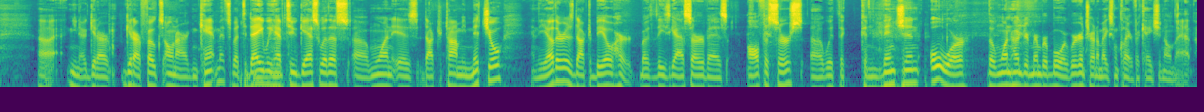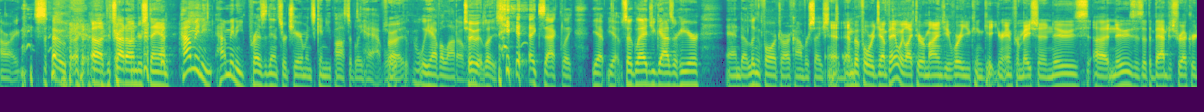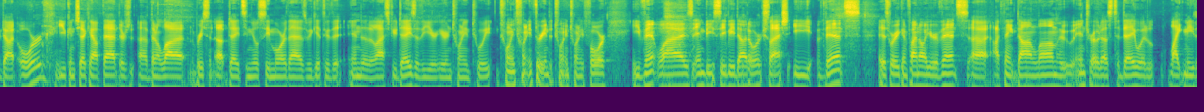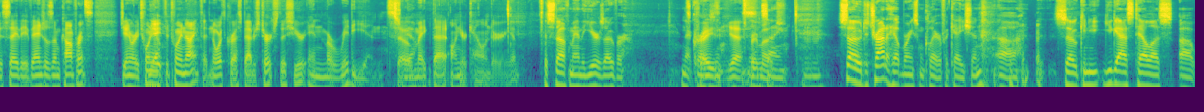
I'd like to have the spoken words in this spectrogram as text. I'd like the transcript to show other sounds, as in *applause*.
Uh, you know, get our get our folks on our encampments. But today we have two guests with us. Uh, one is Dr. Tommy Mitchell, and the other is Dr. Bill Hurt. Both of these guys serve as officers uh, with the convention or the 100 member board. We're going to try to make some clarification on that. All right. *laughs* So uh, to try to understand how many how many presidents or chairmans can you possibly have? right. We, we have a lot of Two them. at least. *laughs* Yeah, exactly. Yep. Yep. So glad you guys are here. And uh, looking forward to our conversation And, today. and before we jump in, we'd like to remind you where you can get your information and news. Uh, news is at thebaptistrecord.org. You can check out that. There's uh, been a lot of recent updates, and you'll see more of that as we get through the end of the last few days of the year here in 2020 2023 into 2024. Event wise, mbcb.org slash events is where you can find all your events. Uh, I think Don Lum, who introed us today, would like me to say the Evangelism Conference, January 28th to 29th at Northcrest Baptist Church this year in Meridian. So Yeah. make that on your calendar. Yep. Good stuff, man. The year's over. Isn't that crazy. crazy? Yes. It's Very much. insane. So to try to help bring some clarification, uh, *laughs* so can you you guys tell us uh,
